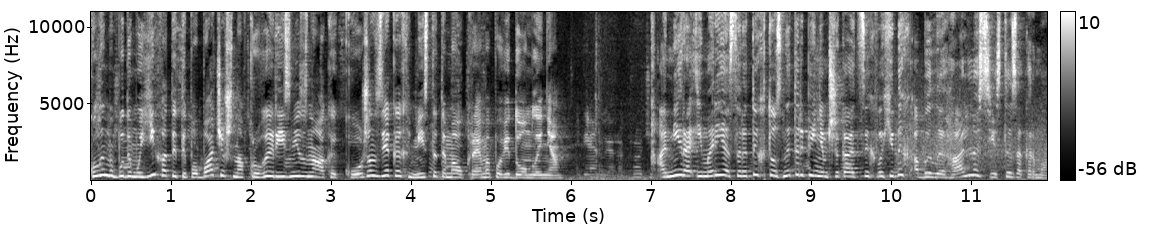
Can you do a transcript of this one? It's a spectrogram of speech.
Коли ми будемо їхати, ти побачиш навкруги різні знаки, кожен з яких міститиме окреме повідомлення. Аміра і Марія серед тих, хто з нетерпінням чекає цих вихідних, аби легально сісти за кермо.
